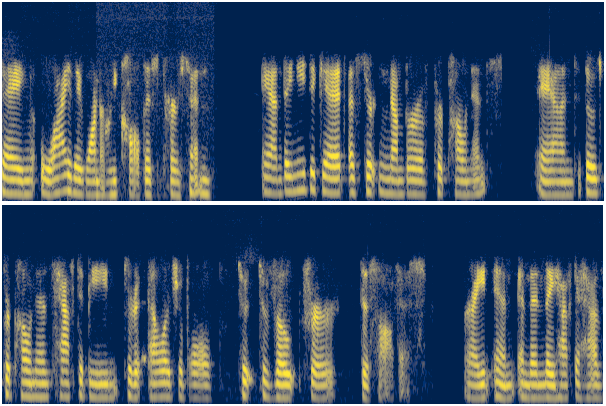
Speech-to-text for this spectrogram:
saying why they want to recall this person and they need to get a certain number of proponents, and those proponents have to be sort of eligible to, to vote for this office, right? And and then they have to have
